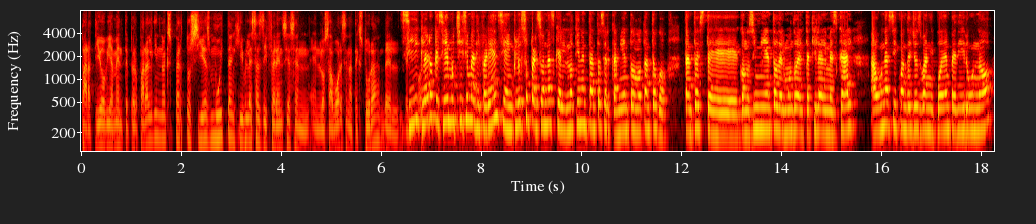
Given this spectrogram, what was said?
para ti obviamente, pero para alguien no experto sí es muy tangible esas diferencias en, los sabores, en la textura del... sí, claro que sí, hay muchísima diferencia. Incluso personas que no tienen tanto acercamiento, no tanto, tanto este conocimiento del mundo del tequila, del mezcal, aún así cuando ellos van y pueden pedir uno,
